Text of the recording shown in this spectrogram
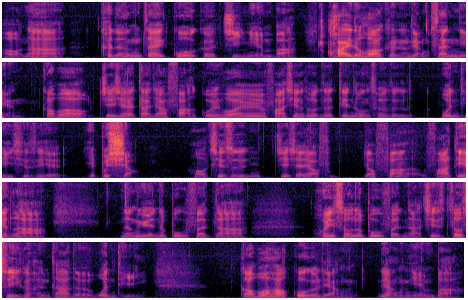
哦，那可能再过个几年吧，快的话可能两三年，搞不好接下来大家法规，后来因为发现说这电动车这个问题其实也也不小，哦，其实你接下来要要发发电啦，能源的部分啊，回收的部分、啊，其实都是一个很大的问题。搞不好过个两两年吧，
